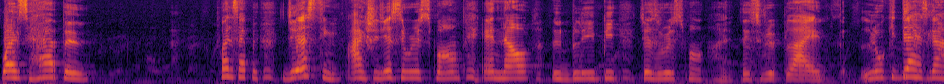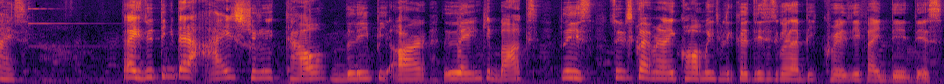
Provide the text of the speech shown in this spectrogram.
what's happened? What's happened? Justin I should just respond and now Blippi just respond. Just replied. Look at that guys. Guys, do you think that I should call Blippi or Lanky Box? Please subscribe and comment because this is gonna be crazy if I did this.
